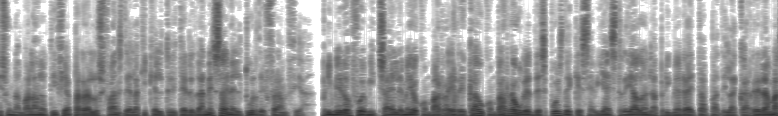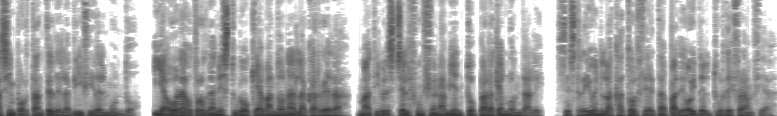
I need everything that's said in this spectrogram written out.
es una mala noticia para los fans de la Kikeltritere danesa en el Tour de Francia. Primero fue Michael Emeo con barra RK o con barra V después de que se había estrellado en la primera etapa de la carrera más importante de la bici del mundo. Y ahora otro danés tuvo que abandonar la carrera. Mati Breschel funcionamiento para Cannondale. Se estrelló en la 14 etapa de hoy del Tour de Francia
